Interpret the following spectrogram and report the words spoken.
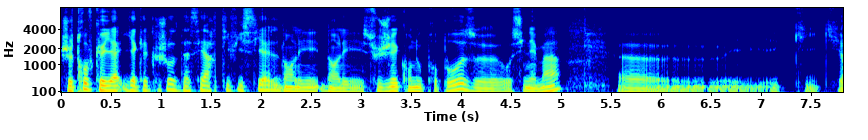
je trouve qu'il y, a quelque chose d'assez artificiel dans les, dans les sujets qu'on nous propose au cinéma, et qui, qui,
